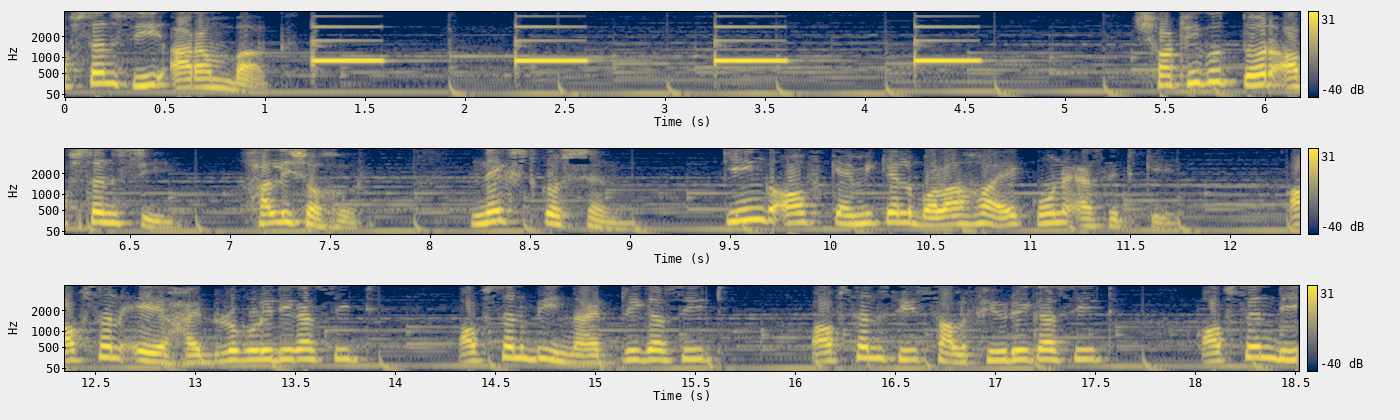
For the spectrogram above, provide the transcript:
option C Arambagh. সঠিক উত্তর option C, Halisahar. Next question, king of chemical বলা হয় কোন অ্যাসিডকে? Option A hydrochloric acid, option B nitric acid, option C sulphuric acid, option D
